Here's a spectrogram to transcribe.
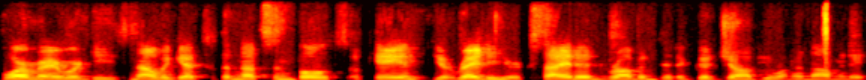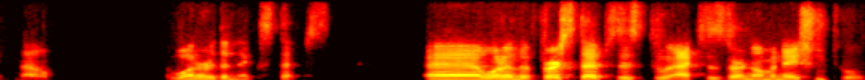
former awardees. Now we get to the nuts and bolts. Okay, you're ready, you're excited. Robin did a good job. You want to nominate now. What are the next steps? Uh, one of the first steps is to access our nomination tool,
